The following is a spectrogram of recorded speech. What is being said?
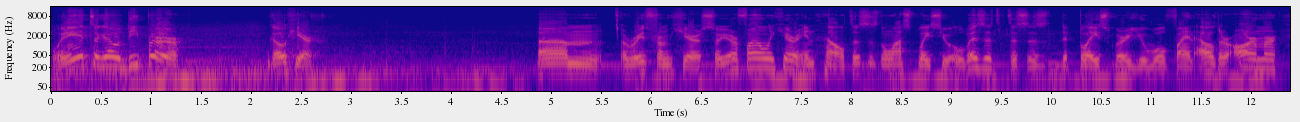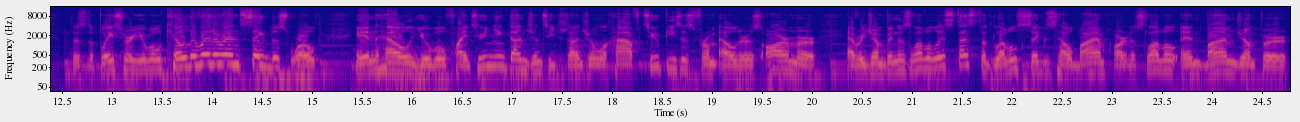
We need to go deeper. Go here. Um, read from here. So you're finally here in Hell. This is the last place you will visit. This is the place where you will find Elder Armor. This is the place where you will kill the Wither and save this world. In Hell, you will find two unique dungeons. Each dungeon will have two pieces from Elder's Armor. Every jump in this level is tested. Level 6 Hell Biome, hardest level, and Biome Jumper.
